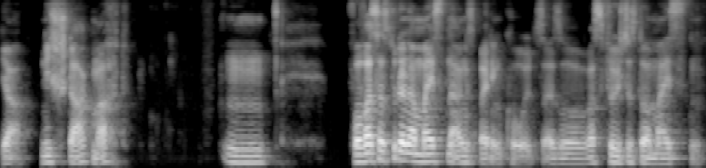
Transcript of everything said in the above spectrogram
ja, nicht stark macht. Mhm. Vor was hast du denn am meisten Angst bei den Colts? Also, was fürchtest du am meisten?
